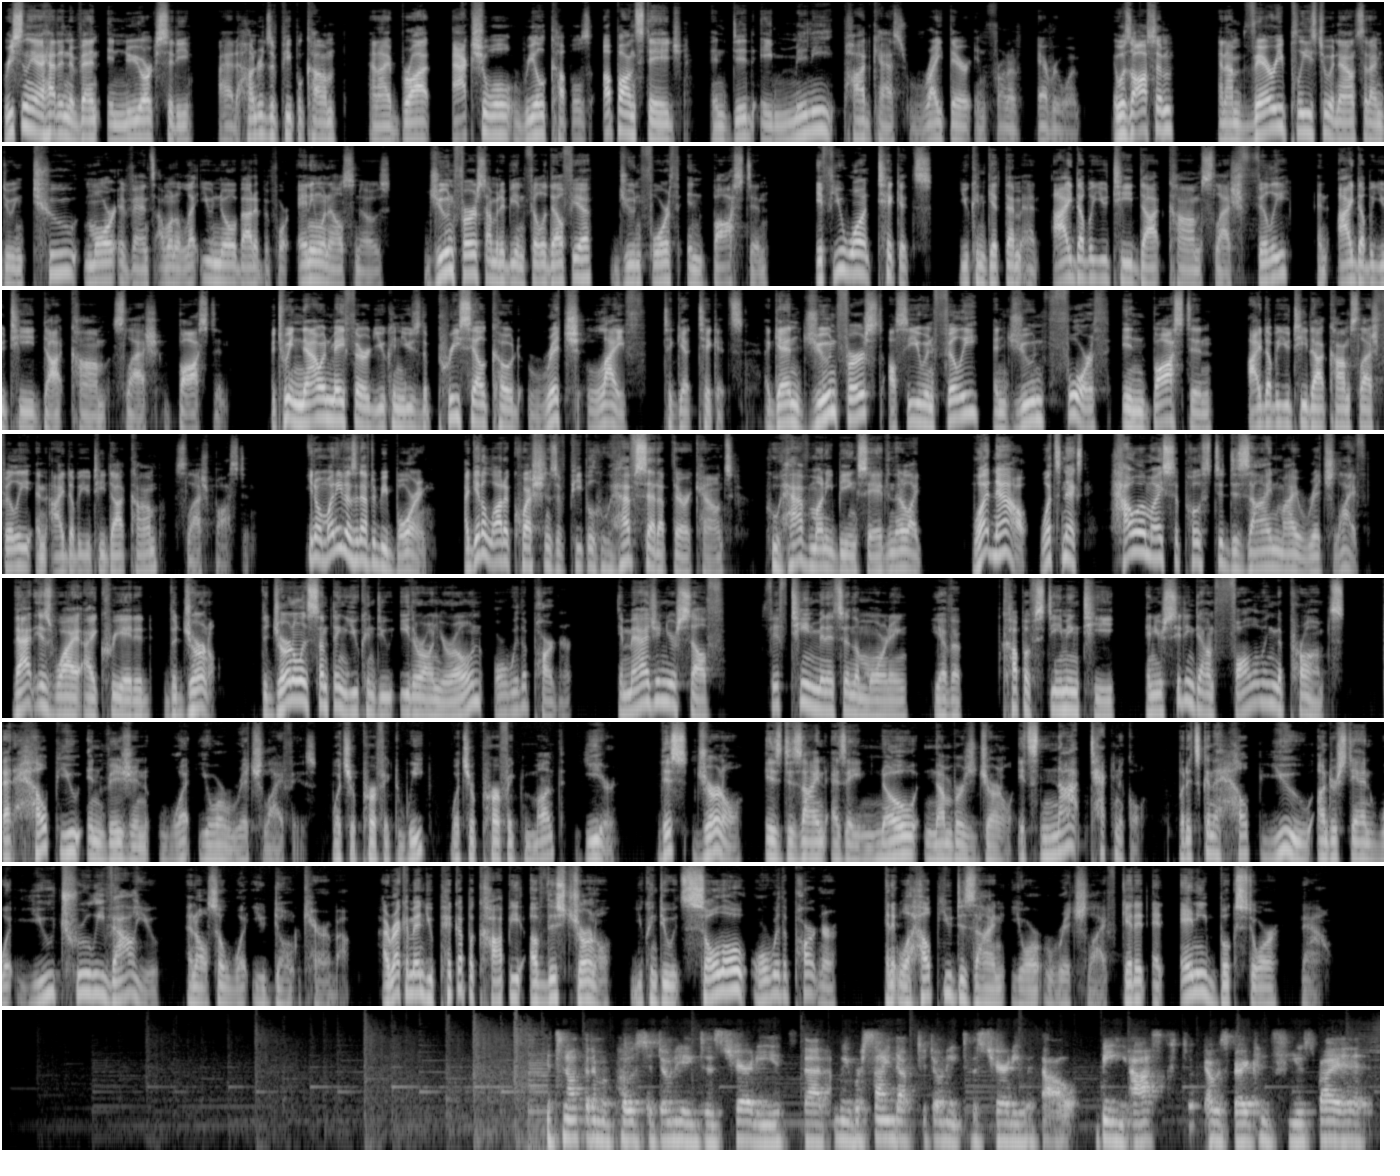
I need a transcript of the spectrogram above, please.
Recently, I had an event in New York City. I had hundreds of people come, and I brought actual real couples up on stage and did a mini podcast right there in front of everyone. It was awesome. And I'm very pleased to announce that I'm doing two more events. I want to let you know about it before anyone else knows. June 1st, I'm going to be in Philadelphia. June 4th in Boston. If you want tickets, you can get them at iwt.com slash Philly and iwt.com slash Boston. Between now and May 3rd, you can use the presale code RICHLIFE to get tickets. Again, June 1st, I'll see you in Philly, and June 4th in Boston, iwt.com slash Philly and iwt.com slash Boston. You know, money doesn't have to be boring. I get a lot of questions of people who have set up their accounts, who have money being saved, and they're like, what now? What's next? How am I supposed to design my rich life? That is why I created the journal. The journal is something you can do either on your own or with a partner. Imagine yourself 15 minutes in the morning, you have a cup of steaming tea, and you're sitting down following the prompts that help you envision what your rich life is. What's your perfect week? What's your perfect month, year? This journal is designed as a no numbers journal. It's not technical, but it's going to help you understand what you truly value and also what you don't care about. I recommend you pick up a copy of this journal. You can do it solo or with a partner, and it will help you design your rich life. Get it at any bookstore now. It's not that I'm opposed to donating to this charity, it's that we were signed up to donate to this charity without being asked. I was very confused by it.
